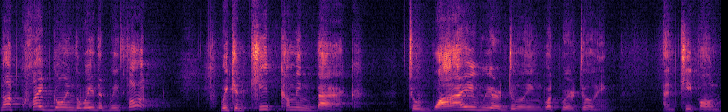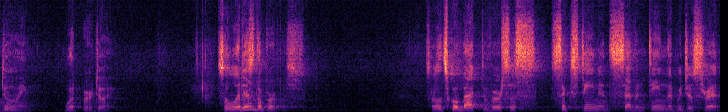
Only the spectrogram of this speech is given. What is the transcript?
not quite going the way that we thought, we can keep coming back to why we are doing what we're doing and keep on doing what we're doing. So, what is the purpose? So, let's go back to verses 16 and 17 that we just read. It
